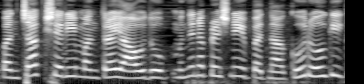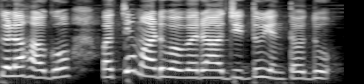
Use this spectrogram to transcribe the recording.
ಪಂಚಾಕ್ಷರಿ ಮಂತ್ರ ಯಾವುದು? ಮುಂದಿನ ಪ್ರಶ್ನೆ ಇಪ್ಪತ್ತ್ನಾಲ್ಕು ರೋಗಿಗಳ ಹಾಗೂ ಪಥ್ಯ ಮಾಡುವವರ ಜಿದ್ದು ಎಂಥದ್ದು?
